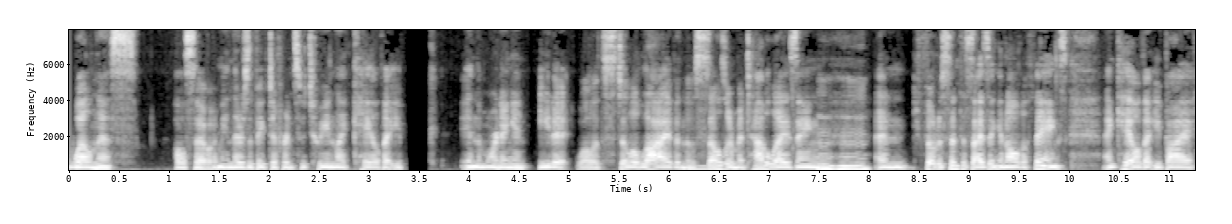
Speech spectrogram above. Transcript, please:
wellness also. I mean, there's a big difference between like kale that you pick in the morning and eat it while it's still alive and those mm-hmm. cells are metabolizing mm-hmm. and photosynthesizing and all the things, and kale that you buy,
